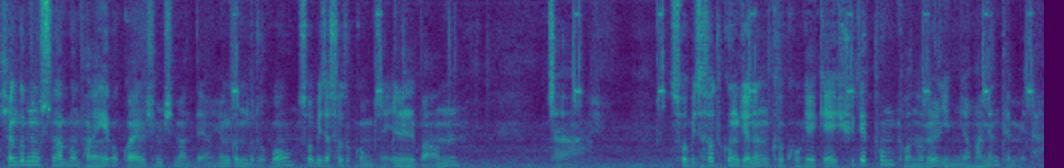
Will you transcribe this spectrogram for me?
현금 영수증 한번 발행해 볼까요? 심심한데요. 현금 누르고 소비자 소득공제 1번. 자, 소비자 소득공제는 그 고객의 휴대폰 번호를 입력하면 됩니다.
